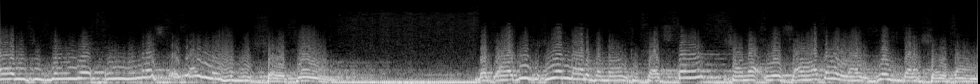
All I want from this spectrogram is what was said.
آری چی جنگ این مستجل نه الشیطان بتحقیق یہ مردمان فستان شما یہ ساعتا لرزش در شیطان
